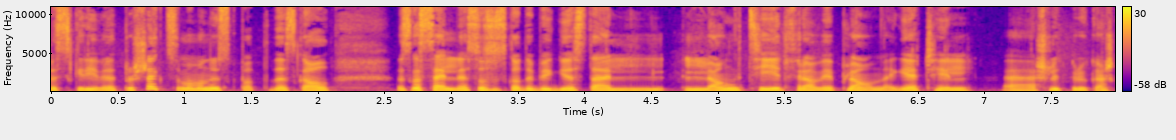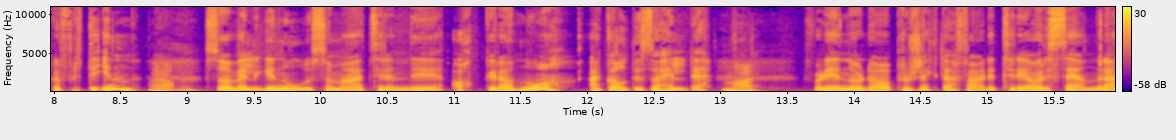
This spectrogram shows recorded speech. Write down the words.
beskriver et prosjekt, så må man huske på at det skal, det skal selges, og så skal det bygges. Det er lang tid fra vi planlegger til eh, sluttbrukeren skal flytte inn. Ja. Så å velge noe som er trendy akkurat nå, er ikke alltid så heldig. Nei. Fordi når da prosjektet er ferdig tre år senere,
